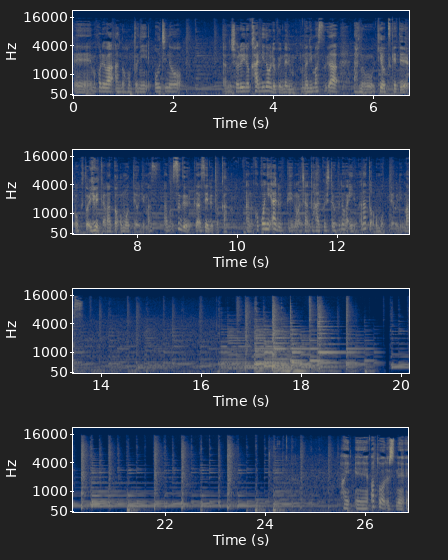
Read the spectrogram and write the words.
えーまあ、これはあの本当にお家のあの書類の管理能力になりなりますがあの気をつけておくと良いかなと思っております。あのすぐ出せるとかあのここにあるっていうのはちゃんと把握しておくのがいいのかなと思っております。はい、えー、あとはですね、え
